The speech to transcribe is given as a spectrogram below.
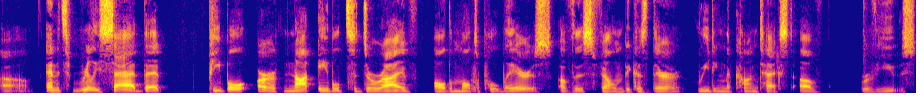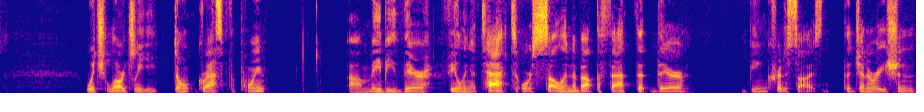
Uh, and it's really sad that people are not able to derive all the multiple layers of this film because they're reading the context of reviews, which largely don't grasp the point. Uh, maybe they're feeling attacked or sullen about the fact that they're being criticized, the generation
